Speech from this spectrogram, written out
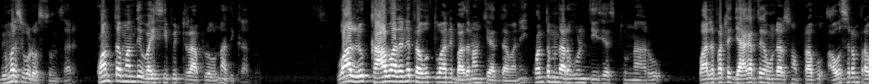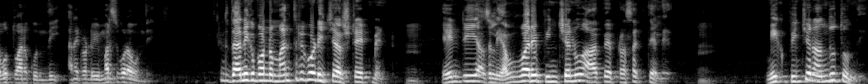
విమర్శ కూడా వస్తుంది సార్. కొంతమంది వైసీపీ ట్రాప్లో ఉన్న అధికారులు. వాళ్ళు కావాలనే ప్రభుత్వాన్ని బదనం చేద్దామని కొంతమంది అర్హులను తీసేస్తున్నారు. వాళ్ళ పట్ల జాగ్రత్తగా ఉండాల్సిన ప్రభు అవసరం ప్రభుత్వానికి ఉంది అనేటువంటి విమర్శ కూడా ఉంది. దానికి మొన్న మంత్రి కూడా ఇచ్చారు స్టేట్మెంట్. ఏంటి? అసలు ఎవ్వరి పింఛను ఆపే ప్రసక్తే లేదు. మీకు పింఛను అందుతుంది.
